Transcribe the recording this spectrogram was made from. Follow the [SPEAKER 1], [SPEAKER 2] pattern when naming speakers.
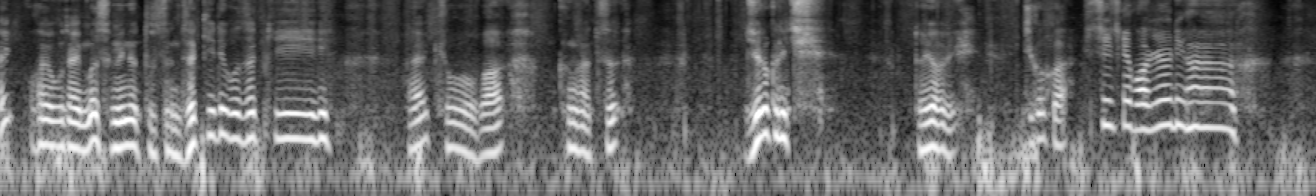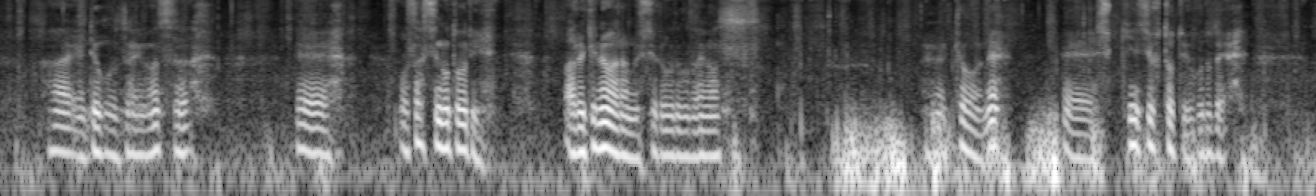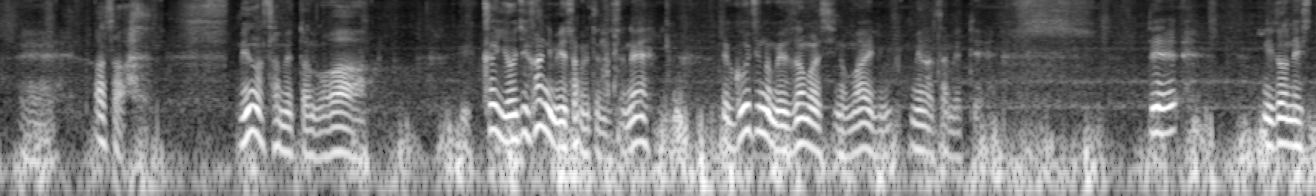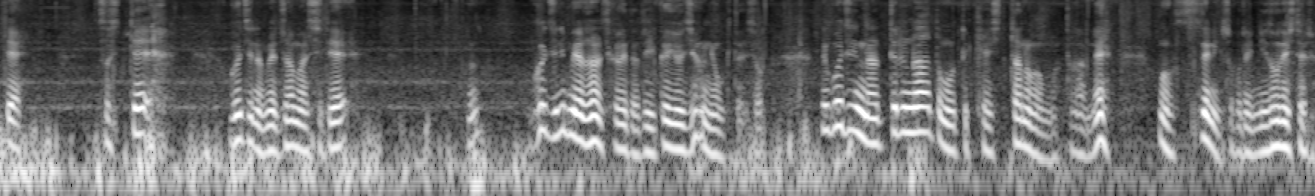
[SPEAKER 1] はい、おはようございます。ミネトさん、ザキでござき。はい、今日は9月16日土曜日。時刻は7時52分。はい、でございます。えー、お察しの通り歩きながらの収録でございます。えー今日はね、えー出勤シフトということで、えー朝目が覚めたのは1回4時半に目覚めてるんですよね。で5時の目覚ましの前に目が覚めてで二度寝してそして5時の目覚ましで5時に目覚ましかけたと1回4時半に起きたでしょ。で5時になってるなと思って消したのがもうだからねもうすでにそこで二度寝してる。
